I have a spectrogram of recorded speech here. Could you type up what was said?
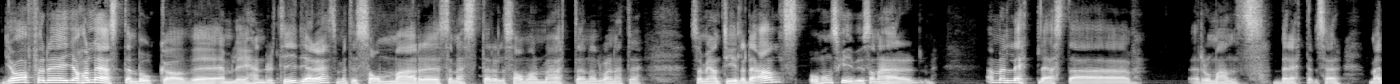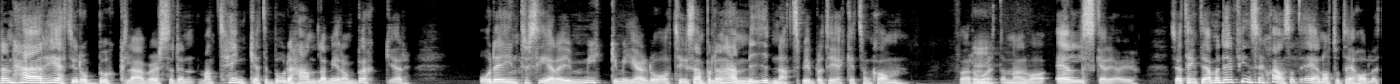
Ja, för det, jag har läst en bok av eh, Emily Henry tidigare som heter Sommarsemester eller Sommarmöten eller vad den hette. Som jag inte gillade alls. Och hon skriver sådana här ja, men lättlästa romansberättelser. Men den här heter ju då Book Lovers, så den, man tänker att det borde handla mer om böcker. Och det intresserar ju mycket mer då. Till exempel den här Midnattsbiblioteket som kom förra Mm. året, när det var, älskade jag ju. Så jag tänkte, ja men det finns en chans att det är något åt det hållet.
